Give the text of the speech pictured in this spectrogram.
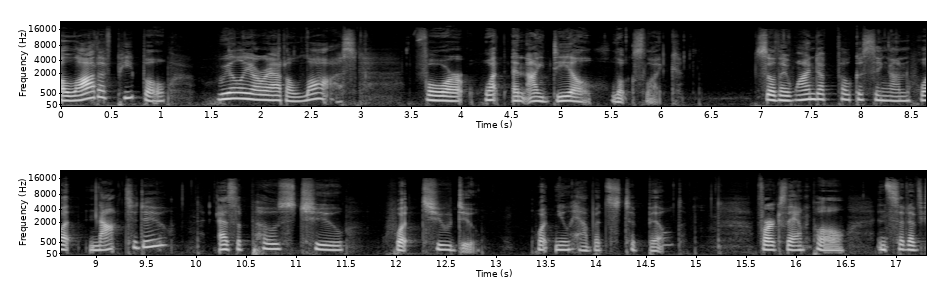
a lot of people really are at a loss for what an ideal looks like. So they wind up focusing on what not to do as opposed to what to do, what new habits to build. For example, instead of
